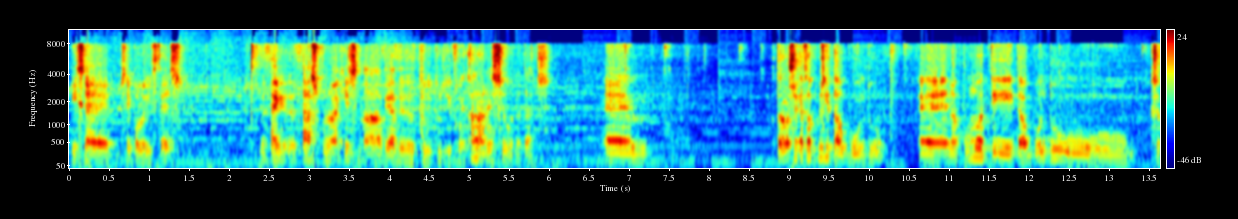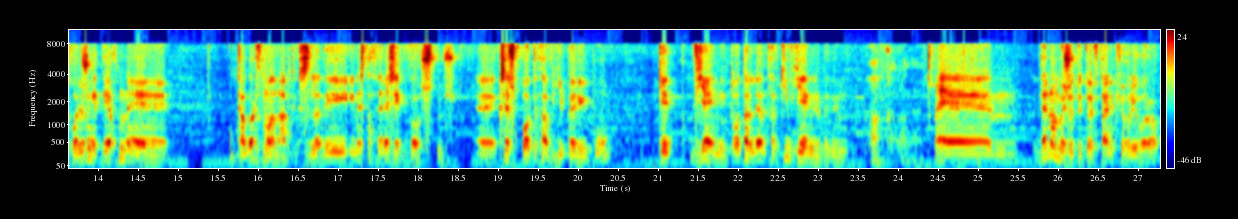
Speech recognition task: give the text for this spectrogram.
ή σε, σε υπολογιστές, δεν θα, δεν θα ας πούμε αρχίσει να διαδίδεται το λειτουργικό. Ε, καλά, ναι, σίγουρα, εντάξει. Ε, τώρα όσο και αυτό που είπες για τα Ubuntu, ε, να πούμε ότι τα Ubuntu ξεχωρίζουν γιατί έχουν ε, καλό ρυθμό ανάπτυξης, δηλαδή είναι σταθερές οι εκδόσεις τους. Ε, ξέρεις πότε θα βγει περίπου και βγαίνει. Όταν λένε ότι θα βγει, βγαίνει ρε παιδί μου. Α, καλά, ναι. Ε, δεν νομίζω ότι το 7 είναι πιο γρήγορο.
